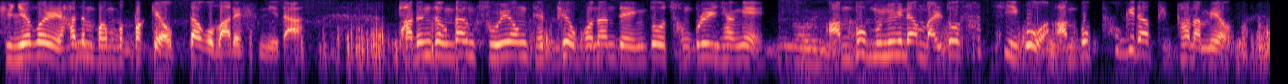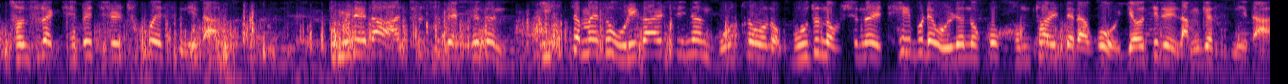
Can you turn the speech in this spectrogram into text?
균형을 하는 방법밖에 없다고 말했습니다. 바른정당 주호영 대표 권한대행도 정부를 향해 안보 무능이란 말도 사치이고 안보 포기라 비판하며 전술핵 재배치를 촉구했습니다. 국민의당 안철수 대표는 이 시점에서 우리가 할 수 있는 모든, 모든 옵션을 테이블에 올려놓고 검토할 때라고 여지를 남겼습니다.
